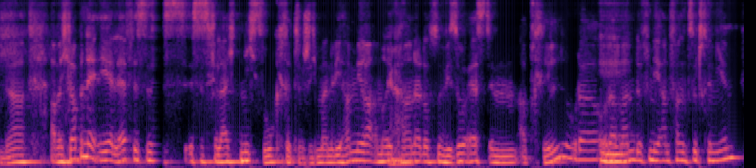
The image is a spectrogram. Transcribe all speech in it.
Ja, aber ich glaube, in der ELF ist es, ist es vielleicht nicht so kritisch. Ich meine, wir haben ihre Amerikaner doch sowieso erst im April oder, oder Mhm. wann dürfen die anfangen zu trainieren?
